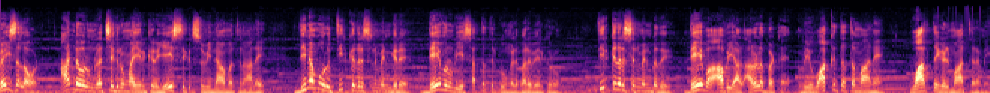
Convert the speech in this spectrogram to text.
பிரைஸ் லார்ட் ஆண்டவரும் ரட்சகருமாய் இருக்கிற இயேசு கிறிஸ்துவின் நாமத்தினாலே தினம் ஒரு தீர்க்க தரிசனம் என்கிற தேவனுடைய சத்தத்திற்கு உங்களை வரவேற்கிறோம். தீர்க்க தரிசனம் என்பது தேவ ஆவியால் அருளப்பட்ட அவருடைய வாக்குத்தத்தமான வார்த்தைகள் மாத்திரமே.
